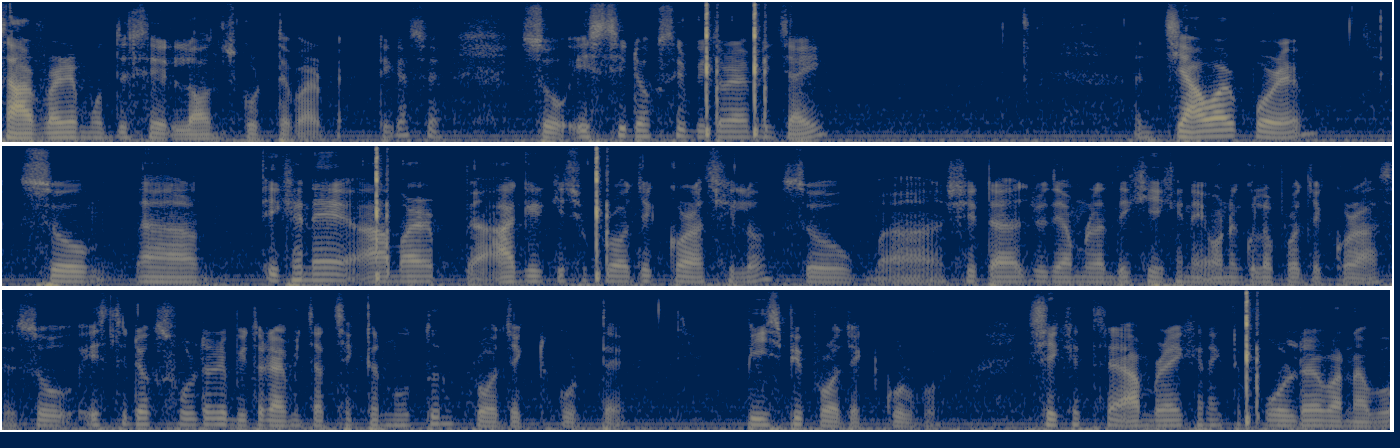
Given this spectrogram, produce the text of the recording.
সার্ভারের মধ্যে সে লঞ্চ করতে পারবে, ঠিক আছে? সো এসসি ডক্সের ভিতরে আমি যাই। যাওয়ার পরে সো এখানে আমার আগের কিছু প্রজেক্ট করা ছিল সো সেটা যদি আমরা দেখি, এখানে অনেকগুলো প্রজেক্ট করা আছে। সো এসসি ডক্স ফোল্ডারের ভিতরে আমি চাচ্ছি একটা নতুন প্রজেক্ট করতে পিএইচপি প্রজেক্ট করব। সেক্ষেত্রে আমরা এখানে একটা ফোল্ডার বানাবো।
